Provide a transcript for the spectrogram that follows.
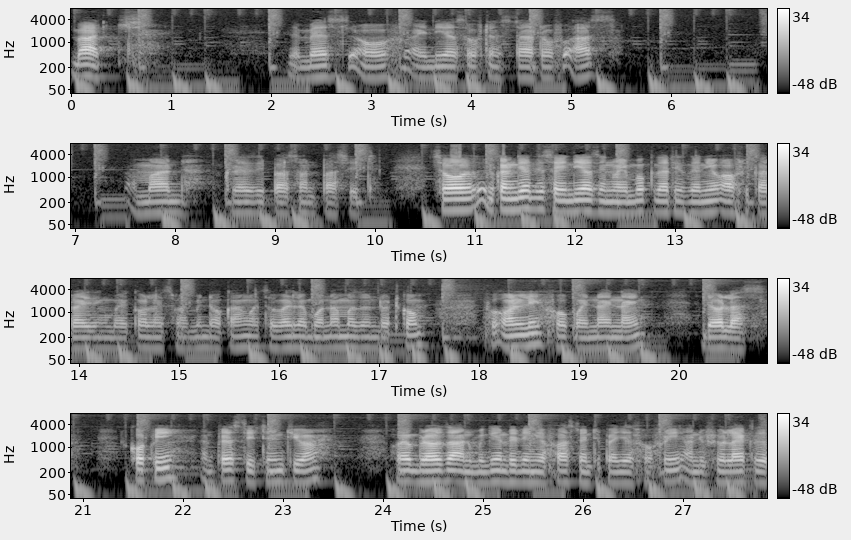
But the best of ideas often start off as a mad, crazy person past it. So you can get these ideas in my book that is The New Africa Rising by Collins Mabinda Okango. It's available on Amazon.com for only $4.99. Copy and paste it into your web browser and begin reading your first 20 pages for free. And if you like the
